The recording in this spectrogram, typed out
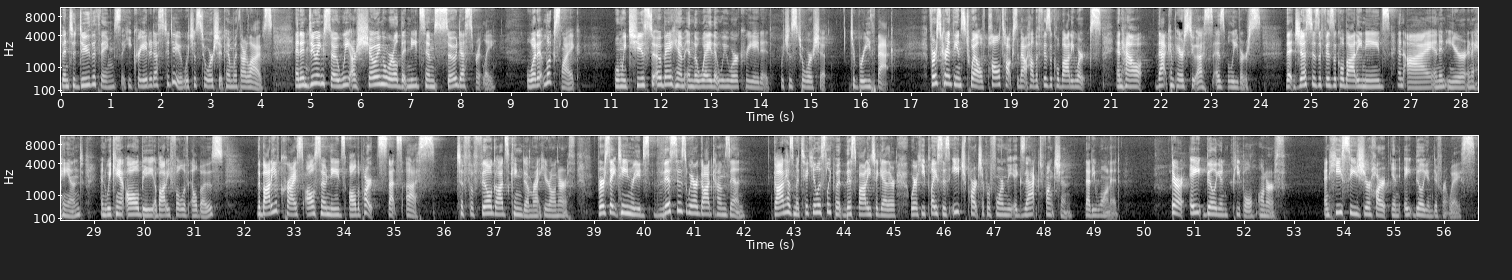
than to do the things that He created us to do, which is to worship Him with our lives. And in doing so, we are showing a world that needs Him so desperately what it looks like when we choose to obey Him in the way that we were created, which is to worship, to breathe back. 1 Corinthians 12, Paul talks about how the physical body works and how that compares to us as believers. That just as a physical body needs an eye and an ear and a hand, and we can't all be a body full of elbows. The body of Christ also needs all the parts. That's us to fulfill God's kingdom right here on earth. Verse 18 reads This is where God comes in. God has meticulously put this body together where he places each part to perform the exact function that he wanted. There are 8 billion people on earth, and he sees your heart in 8 billion different ways.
